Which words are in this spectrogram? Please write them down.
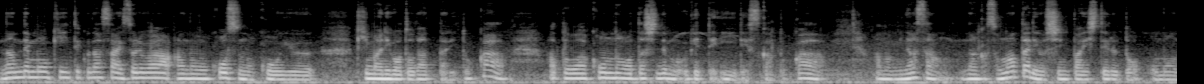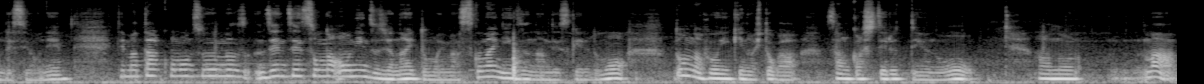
何でも聞いてくださいそれはあのコースのこういう決まり事だったりとかあとはこんな私でも受けていいですかとかあの皆さんなんかその辺りを心配してると思うんですよね。でまたこの Zoom 全然そんな大人数じゃないと思います少ない人数なんですけれどもどんな雰囲気の人が参加してるっていうのをあのまあ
